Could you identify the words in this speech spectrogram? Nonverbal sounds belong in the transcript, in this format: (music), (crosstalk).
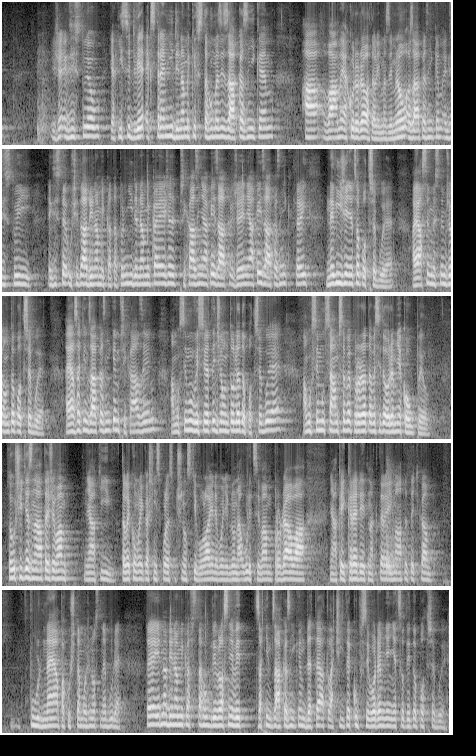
že existují jakýsi dvě extrémní dynamiky vztahu mezi zákazníkem a vámi jako dodavateli. Mezi mnou a zákazníkem existují existuje určitá dynamika. Ta první dynamika je, že přichází nějaký že je nějaký zákazník, který neví, že něco potřebuje. A já si myslím, že on to potřebuje. A já za tím zákazníkem přicházím a musím mu vysvětlit, že on tohle to potřebuje a musím mu sám sebe prodat, aby si to ode mě koupil. To určitě znáte, že vám nějaký telekomunikační společnosti volají nebo někdo na ulici vám prodává nějaký kredit, na který máte teďka půl dne a pak už ta možnost nebude. To je jedna dynamika vztahu, kdy vlastně vy za tím zákazníkem jdete a tlačíte, kup si ode mě něco, ty to potřebuješ.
